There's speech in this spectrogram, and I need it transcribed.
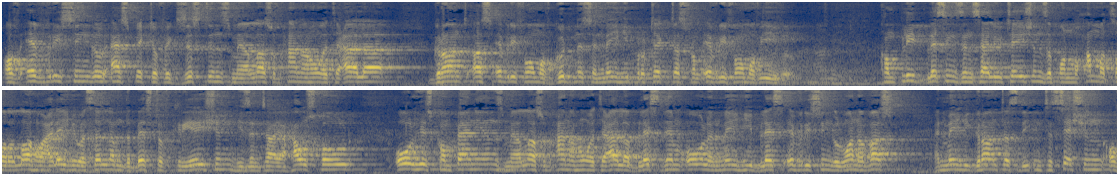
of every single aspect of existence. May Allah subhanahu wa ta'ala grant us every form of goodness and may He protect us from every form of evil. Complete blessings and salutations upon Muhammad sallallahu alayhi wasallam, the best of creation, his entire household, all his companions. May Allah subhanahu wa ta'ala bless them all and may He bless every single one of us. And may He grant us the intercession of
